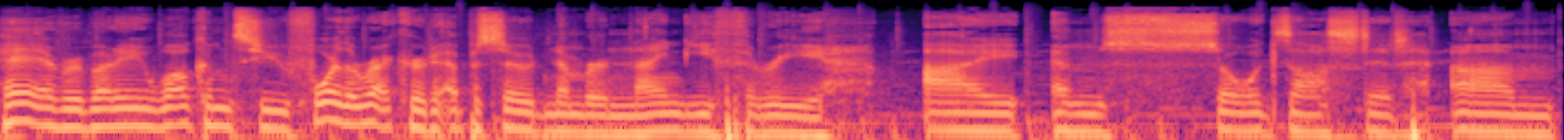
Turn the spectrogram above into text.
Hey everybody, welcome to For the Record episode number 93. I am so exhausted. Um,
